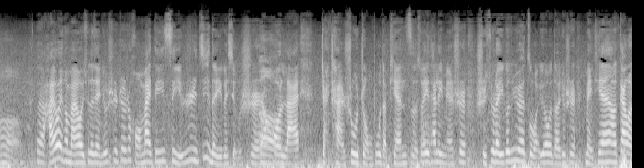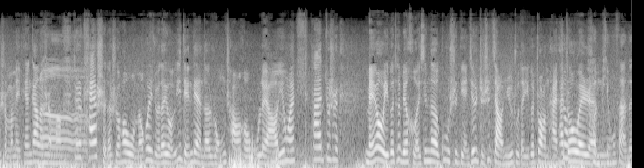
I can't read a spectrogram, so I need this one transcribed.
嗯。对，还有一个蛮有趣的点，就是这是红麦第一次以日记的一个形式，然嗯后来阐阐述整部的片子，所以它里面是持续了一个月左右的，就是每天啊干了什么，每天干了什么。嗯就是开始的时候，我们会觉得有一点点的冗长和无聊，嗯因为它就是。没有一个特别核心的故事点，其实只是讲女主的一个状态，她周围人很平凡的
